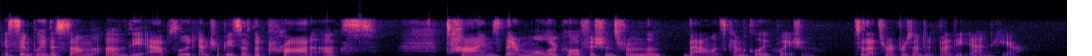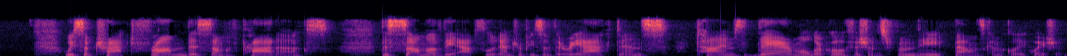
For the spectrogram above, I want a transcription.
is simply the sum of the absolute entropies of the products times their molar coefficients from the balanced chemical equation. So that's represented by the N here. We subtract from this sum of products the sum of the absolute entropies of the reactants times their molar coefficients from the balanced chemical equation.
